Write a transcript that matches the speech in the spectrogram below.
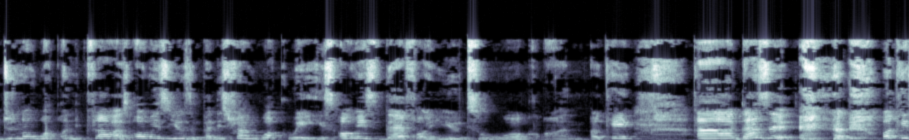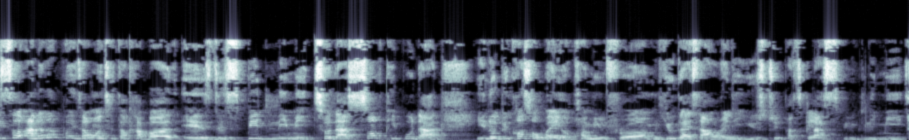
Do not walk on the flowers. Always use the pedestrian walkway. It's always there for you to walk on okay uh that's it. Okay so another point i want to talk about is the speed limit. So there's some people that you know because of where you're coming from you guys are already used to a particular speed limit.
